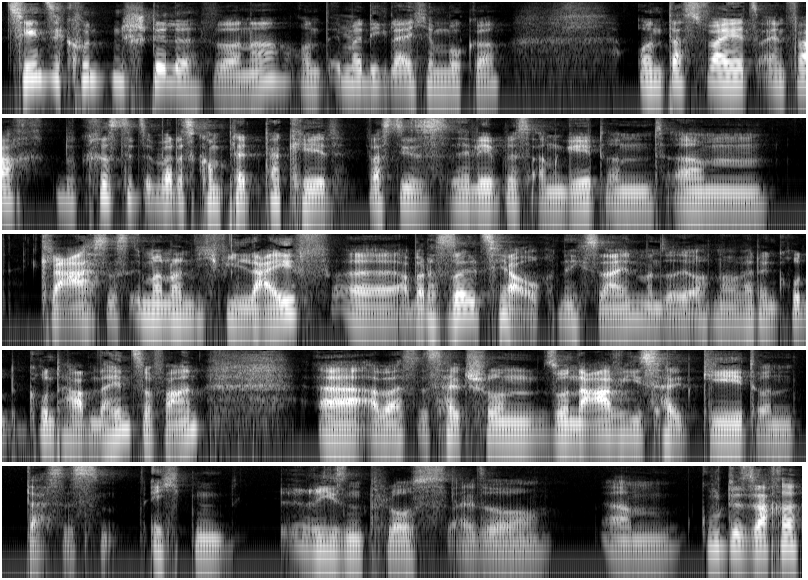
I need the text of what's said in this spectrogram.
zehn Sekunden Stille, so, ne? Und immer die gleiche Mucke. Und das war jetzt einfach, du kriegst jetzt immer das Komplettpaket, was dieses Erlebnis angeht. Und ähm, klar, es ist immer noch nicht wie live, äh, aber das soll es ja auch nicht sein. Man soll ja auch noch weiter einen Grund, Grund haben, dahin zu fahren. Äh, aber es ist halt schon so nah, wie es halt geht. Und das ist echt ein Riesenplus. Also ähm, gute Sache.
